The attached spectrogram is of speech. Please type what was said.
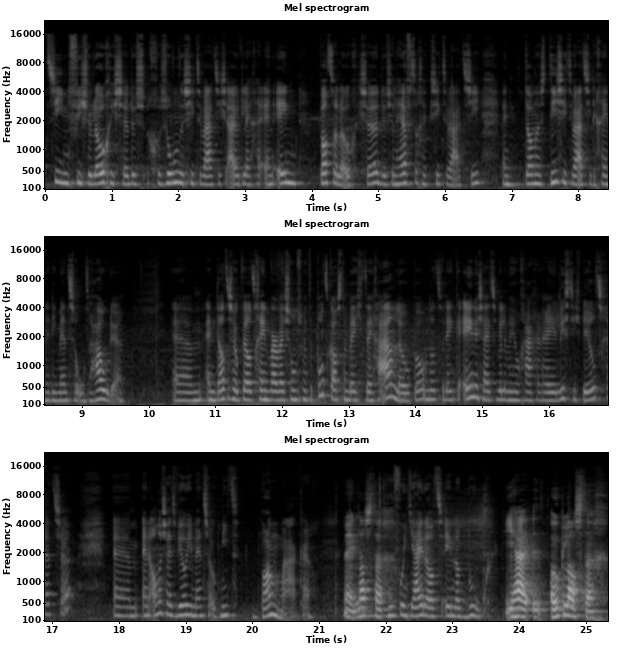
tien fysiologische, dus gezonde situaties uitleggen en één pathologische, dus een heftige situatie. En dan is die situatie degene die mensen onthouden. Ehm, en dat is ook wel hetgeen waar wij soms met de podcast een beetje tegenaan lopen. Omdat we denken, enerzijds willen we heel graag een realistisch beeld schetsen. Ehm, en anderzijds wil je mensen ook niet bang maken. Nee, lastig. Hoe vond jij dat in dat boek? Ja, ook lastig.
